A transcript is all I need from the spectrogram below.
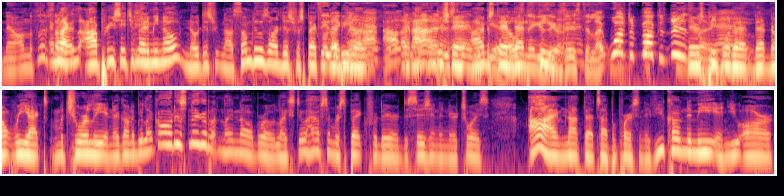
Now on the flip And side, like, I appreciate you letting me know. No disrespect. Now, some dudes are disrespectful. see, they like, be now, like, I, I, And I understand- I that, understand yeah, those that niggas fear. existed. Like, what the fuck is this? there's Like, people Yeah. that that don't react maturely, and they're gonna be like, "Oh, this nigga," but like, no, bro. Like, still have some respect for their decision and their choice. I'm not that type of person. If you come to me and you are,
